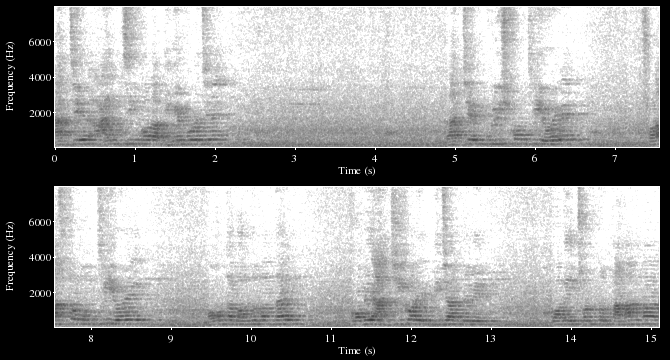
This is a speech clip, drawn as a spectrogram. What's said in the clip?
রাজ্যের আইন শৃঙ্খলা ভেঙে পড়েছে। রাজ্যের পুলিশ মন্ত্রী হয়ে, স্বরাষ্ট্রমন্ত্রী হয়ে মমতা বন্দ্যোপাধ্যায় কবে আর্জি করে বিচার দেবে কবে ছোট্ট তামান্নার,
